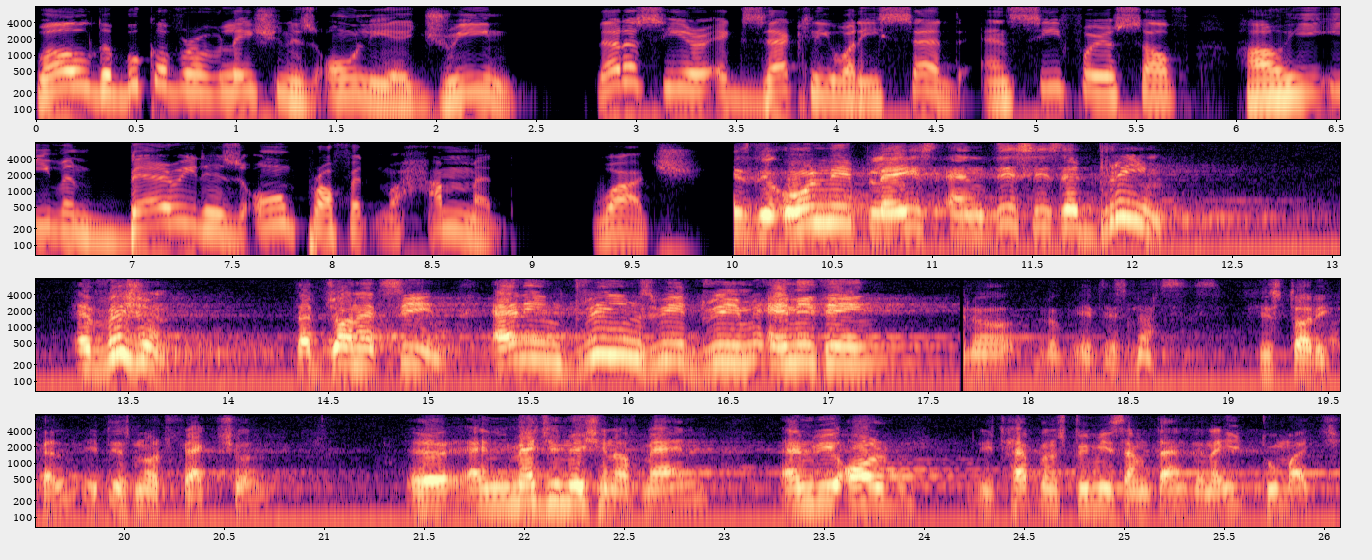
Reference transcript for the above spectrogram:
Well, the book of Revelation is only a dream. Let us hear exactly what he said and see for yourself how he even buried his own prophet Muhammad. Watch. It's the only place and this is a dream, a vision that John had seen. And in dreams we dream anything. You know, look, it is not historical, it is not factual uh, an imagination of man. And we all it happens to me sometimes when i eat too much.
